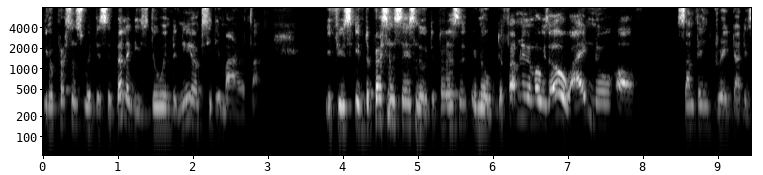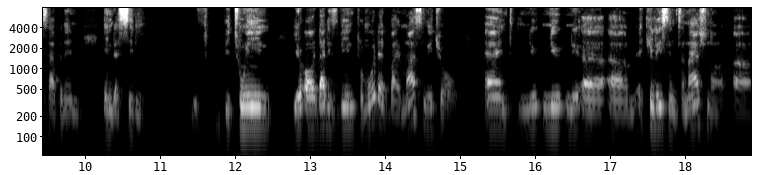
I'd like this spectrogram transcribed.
you know, persons with disabilities doing the New York City Marathon. If you if the person says no, the person, you know, the family member is, oh, I know of something great that is happening in the city between you know, or that is being promoted by Mass Mutual and New, New, uh, um, Achilles International uh,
